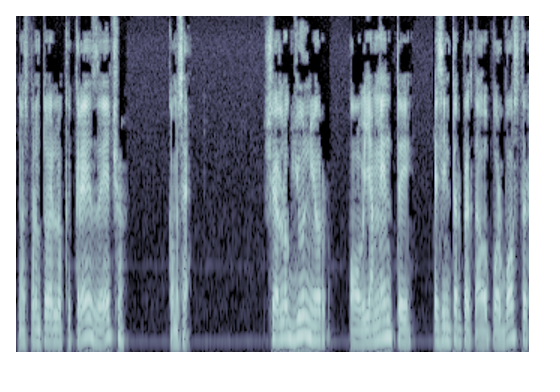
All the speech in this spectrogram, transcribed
Más pronto de lo que crees, de hecho, como sea. Sherlock Jr., obviamente, es interpretado por Buster,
